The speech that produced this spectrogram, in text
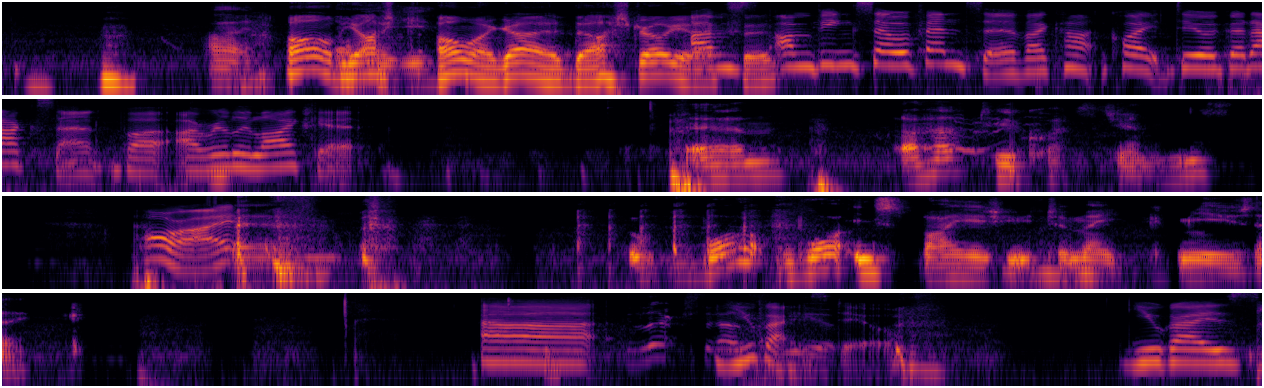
Hi. Oh, the How Aust- Oh my God, the Australian I'm accent. I'm being so offensive. I can't quite do a good accent, but I really like it. Um, I have two questions. All right. Um, what what inspires you to make music? Uh, You look you guys do. You guys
